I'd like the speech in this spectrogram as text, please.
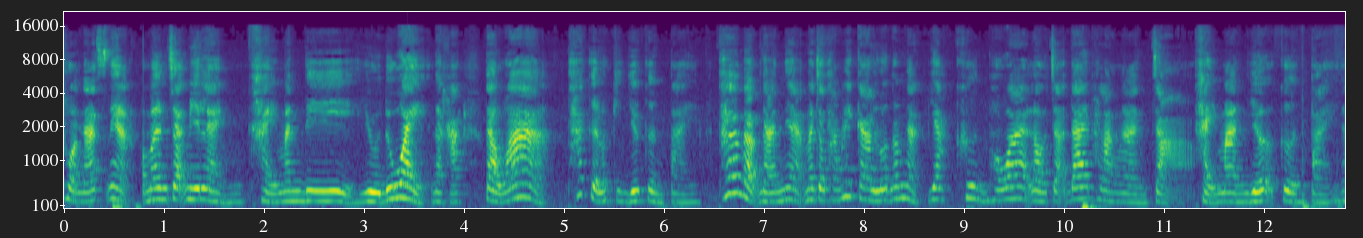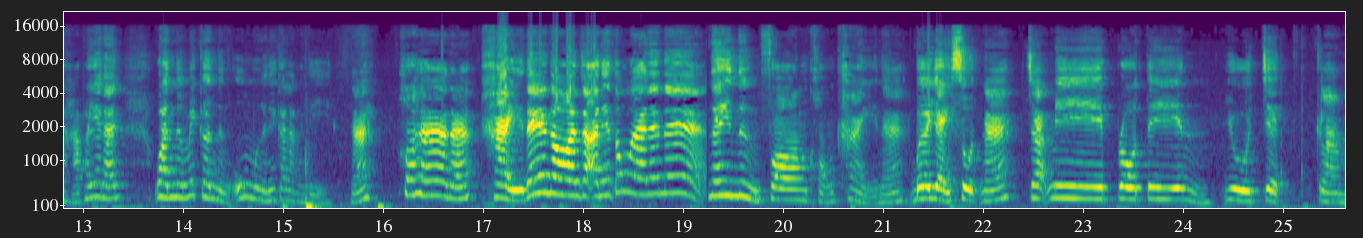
ถั่วนัทเนี่ยมันจะมีแหล่งไขมันดีอยู่ด้วยนะคะ แต่ว่าถ้าเกิดเรากินเยอะเกินไป ถ้าแบบนั้นเนี่ยมันจะทำให้การลดน้ำหนักยากขึ้น เพราะว่าเราจะได้พลังงานจากไขมันเยอะเกินไปนะคะ เพราะฉะนั้นวันหนึ่งไม่เกินหนึ่งอุ้งมือนี่กำลังดีนะ ข้อ 5 นะ ไข่แน่นอนจะอันนี้ต้องมาแน่ๆ ใน 1 ฟองของไข่นะ เบอร์ใหญ่สุดนะ จะมีโปรตีนอยู่ 7 กรัม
